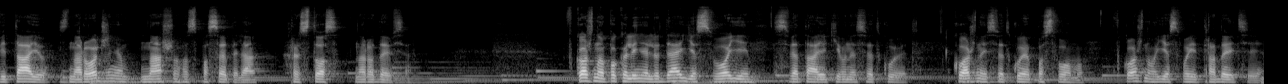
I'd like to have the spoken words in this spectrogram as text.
Вітаю з народженням нашого Спасителя. Христос народився. В кожного покоління людей є свої свята, які вони святкують. Кожний святкує по-своєму. В кожного є свої традиції.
